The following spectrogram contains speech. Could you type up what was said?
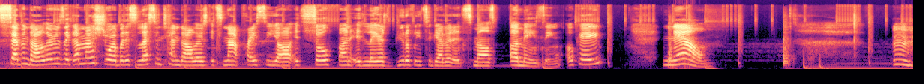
seven dollars like i'm not sure but it's less than ten dollars. It's not pricey y'all. It's so fun. It layers beautifully together. And it smells amazing okay? Now mm,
